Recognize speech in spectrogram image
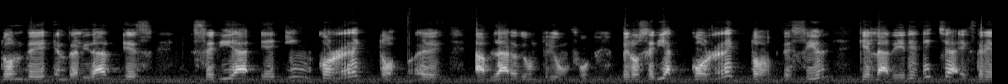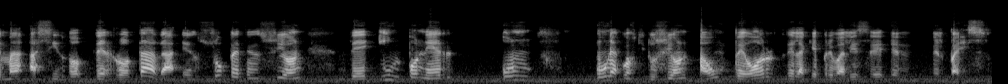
donde en realidad es sería eh, incorrecto eh, hablar de un triunfo, pero sería correcto decir que la derecha extrema ha sido derrotada en su pretensión de imponer un, una constitución aún peor de la que prevalece en el país.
